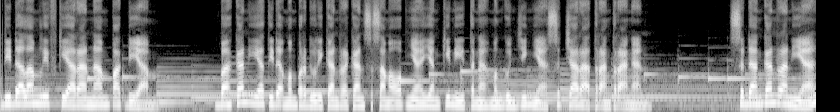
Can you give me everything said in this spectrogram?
Di dalam lift Kiara nampak diam. Bahkan ia tidak memperdulikan rekan sesama opnya yang kini tengah menggunjingnya secara terang-terangan. Sedangkan Rania,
